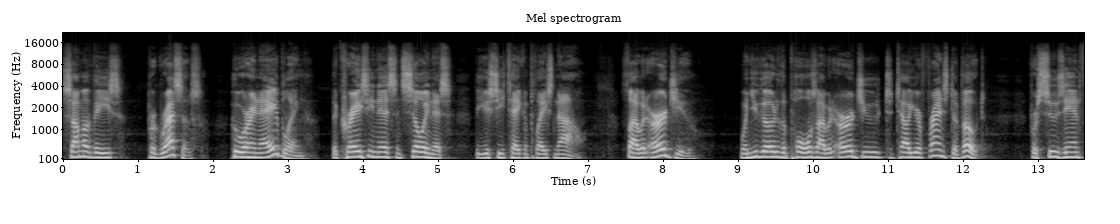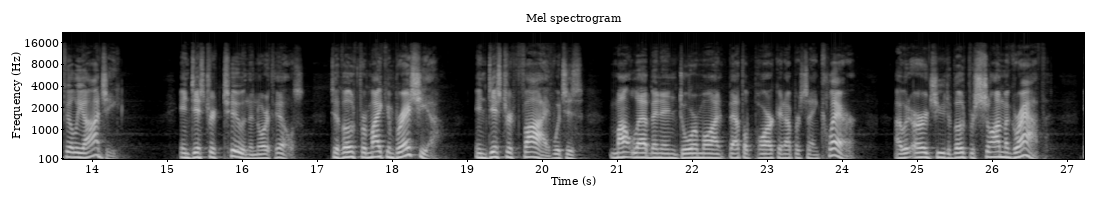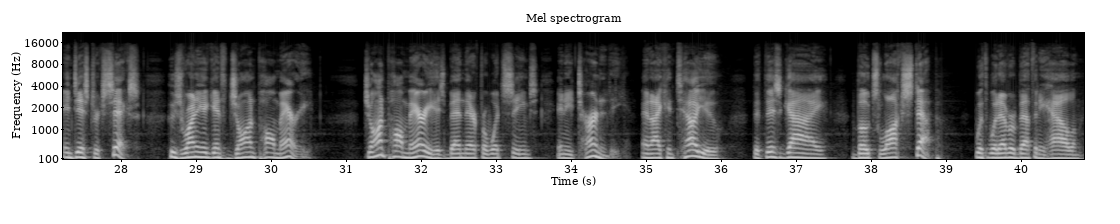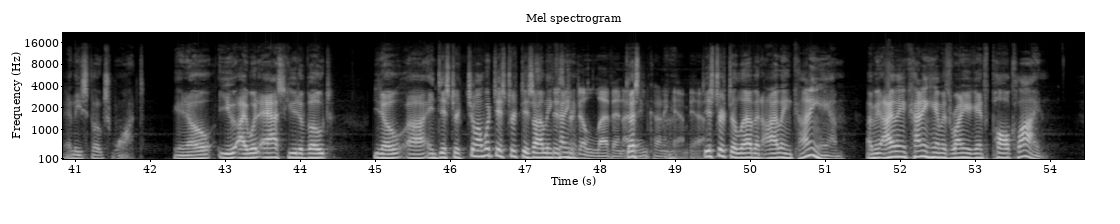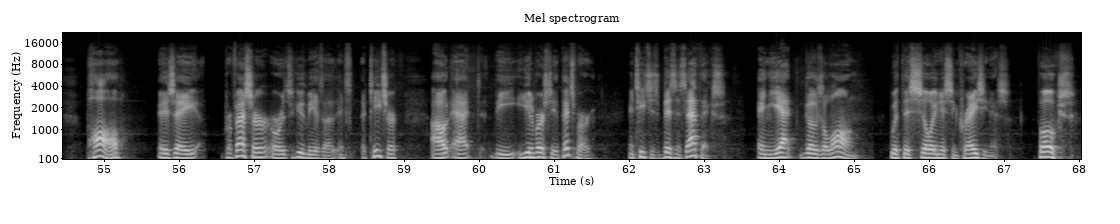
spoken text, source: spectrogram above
some of these progressives who are enabling the craziness and silliness that you see taking place now. So I would urge you, when you go to the polls, I would urge you to tell your friends to vote for Suzanne Filiaggi in District 2 in the North Hills, to vote for Mike Imbruglia in District 5, which is Mount Lebanon, Dormont, Bethel Park, and Upper St. Clair. I would urge you to vote for Sean McGrath in District 6, who's running against John Palmiere. John Palmiere has been there for what seems an eternity. And I can tell you that this guy votes lockstep with whatever Bethany Hallam and these folks want. You know, you I would ask you to vote, you know, uh, in District John. What district is Eileen District Cunningham? eleven, Eileen Cunningham. Yeah. District eleven, Eileen Cunningham. I mean, Eileen Cunningham is running against Paul Klein. Paul is a professor, or excuse me, is a, a teacher out at the University of Pittsburgh and teaches business ethics, and yet goes along with this silliness and craziness. Folks,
